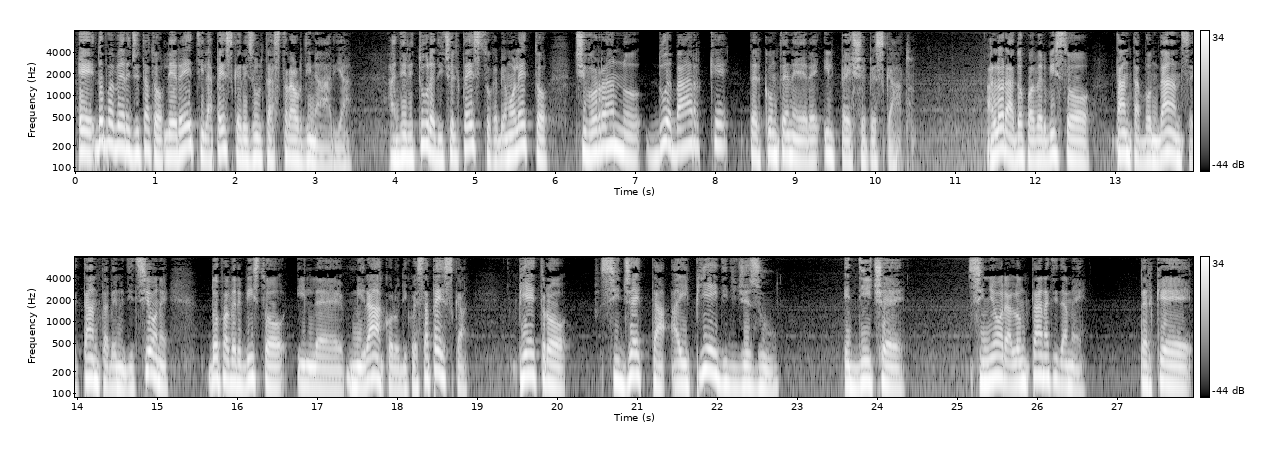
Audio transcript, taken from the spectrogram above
E dopo aver gettato le reti, la pesca risulta straordinaria. Addirittura, dice il testo che abbiamo letto, ci vorranno due barche per contenere il pesce pescato. Allora, dopo aver visto tanta abbondanza e tanta benedizione, dopo aver visto il miracolo di questa pesca, Pietro si getta ai piedi di Gesù e dice, Signore, allontanati da me, perché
